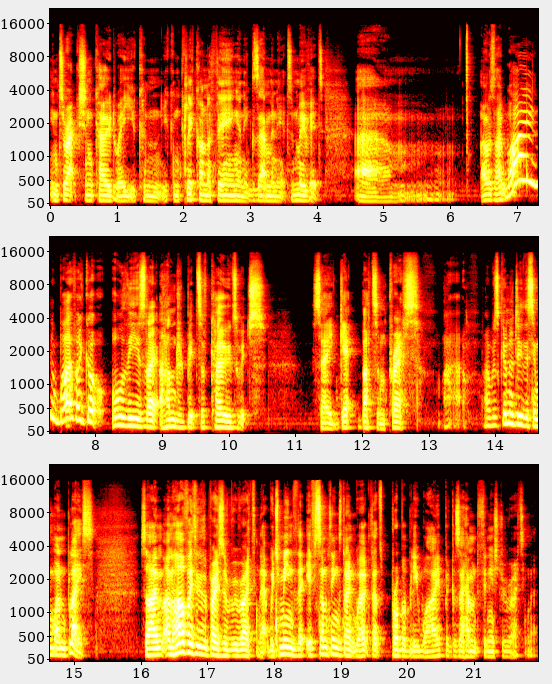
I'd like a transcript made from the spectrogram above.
interaction code where you can you can click on a thing and examine it and move it. Um, I was like, why why have I got all these like hundred bits of codes which say get button press? I was going to do this in one place. So I'm, I'm halfway through the process of rewriting that, which means that if some things don't work, that's probably why, because I haven't finished rewriting that.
